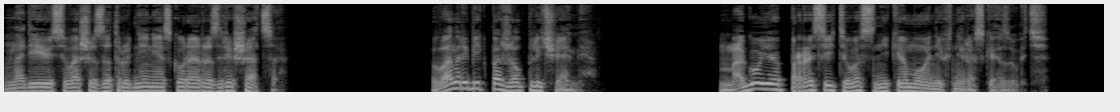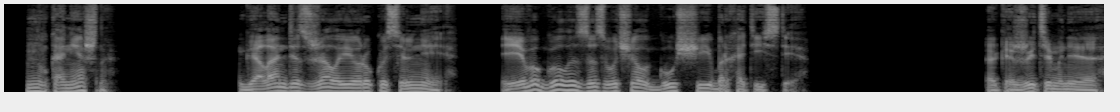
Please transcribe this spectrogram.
Надеюсь, ваши затруднения скоро разрешатся. Ван Рибик пожал плечами. «Могу я просить вас никому о них не рассказывать?» «Ну, конечно». Голландец сжал ее руку сильнее, и его голос зазвучал гуще и бархатистее. «Окажите мне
